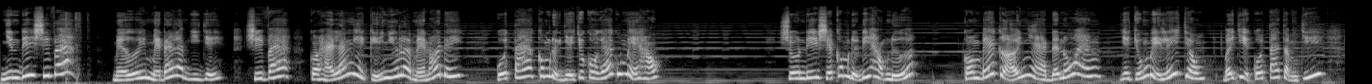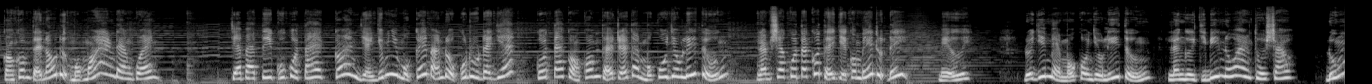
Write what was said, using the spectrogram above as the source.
Nhìn đi Shiva Mẹ ơi mẹ đã làm gì vậy Shiva con hãy lắng nghe kỹ những lời mẹ nói đi Của ta không được dạy cho con gái của mẹ học Sonny sẽ không được đi học nữa con bé cứ ở nhà để nấu ăn và chuẩn bị lấy chồng bởi vì cô ta thậm chí còn không thể nấu được một món ăn đàng hoàng. Cha của cô ta có hình dạng giống như một cái bản đồ của Rudajat. Cô ta còn không thể trở thành một cô dâu lý tưởng. Làm sao cô ta có thể dạy con bé được đi? Mẹ ơi, đối với mẹ mẫu con dâu lý tưởng là người chỉ biết nấu ăn thôi sao? Đúng.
